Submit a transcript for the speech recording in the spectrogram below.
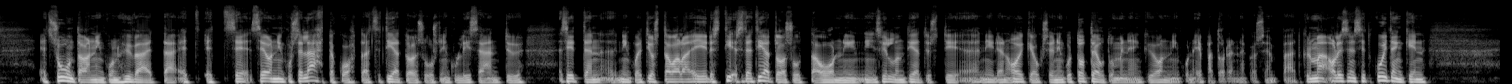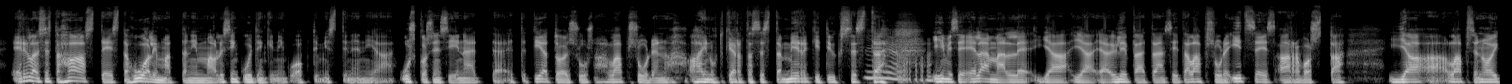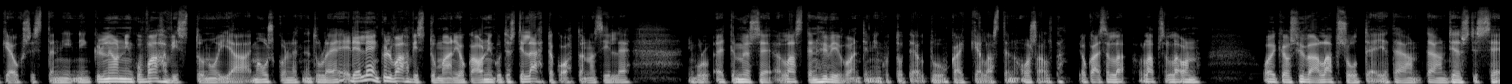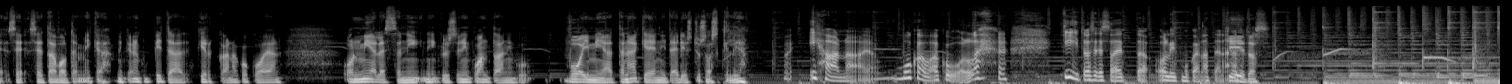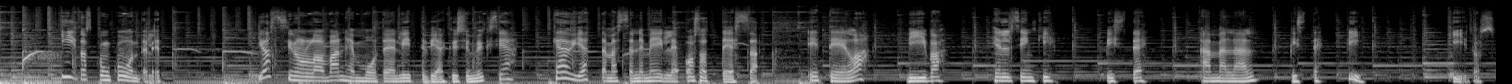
että suunta on niin kuin hyvä, että, että, että se, se on niin kuin se lähtökohta, että se tietoisuus niin kuin lisääntyy. Sitten, niin kuin, että jos tavallaan ei edes sitä tietoisuutta ole, niin, niin silloin tietysti niiden oikeuksien niin kuin toteutuminenkin on niin kuin epätodennäköisempää. Että kyllä mä olisin sitten kuitenkin – erilaisista haasteista huolimatta, niin mä olisin kuitenkin niin kuin optimistinen ja uskoisin siinä, että, että tietoisuus lapsuuden ainutkertaisesta merkityksestä Joo. ihmisen elämälle ja, ja, ja ylipäätään siitä lapsuuden itseisarvosta ja lapsen oikeuksista, niin, niin kyllä ne on niin kuin vahvistunut ja mä uskon, että ne tulee edelleen kyllä vahvistumaan, joka on niin kuin tietysti lähtökohtana sille niin kuin, että myös se lasten hyvinvointi niin kuin toteutuu kaikkien lasten osalta. Jokaisella lapsella on oikeus hyvään lapsuuteen ja tämä on, tämä on tietysti se, se, se tavoite, mikä, mikä niin pitää kirkkaana koko ajan on mielessä, niin, niin kyllä se niin antaa niin voimia, että näkee niitä edistysaskelia. Ihanaa ja mukava kuulla. Kiitos Esa, että olit mukana tänään. Kiitos. Kiitos kun kuuntelit. Jos sinulla on vanhemmuuteen liittyviä kysymyksiä, käy jättämässä ne meille osoitteessa etela-helsinki.com mll.fi. Kiitos.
